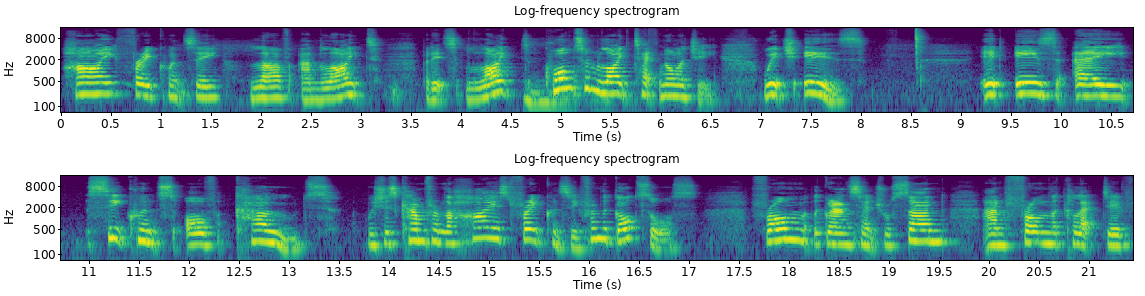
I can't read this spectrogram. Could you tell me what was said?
high frequency love and light. But it's light mm-hmm. quantum light technology which is it is a sequence of codes which has come from the highest frequency from the god source from the grand central sun and from the collective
